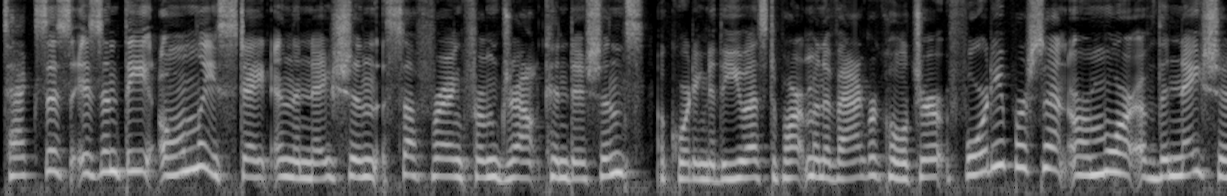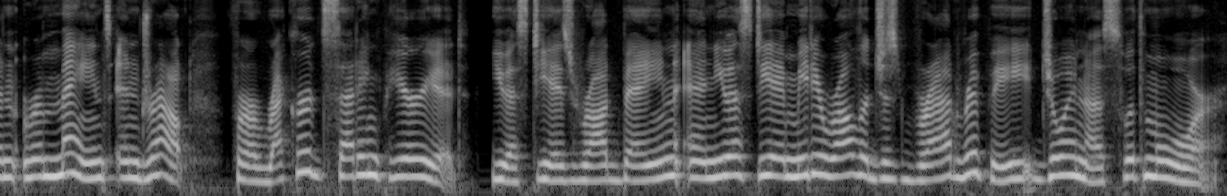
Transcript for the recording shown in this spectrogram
Texas isn't the only state in the nation suffering from drought conditions. According to the U.S. Department of Agriculture, 40% or more of the nation remains in drought for a record setting period. USDA's Rod Bain and USDA meteorologist Brad Rippey join us with more.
